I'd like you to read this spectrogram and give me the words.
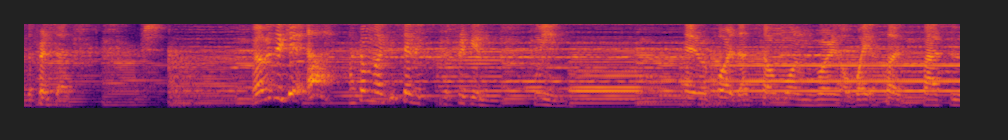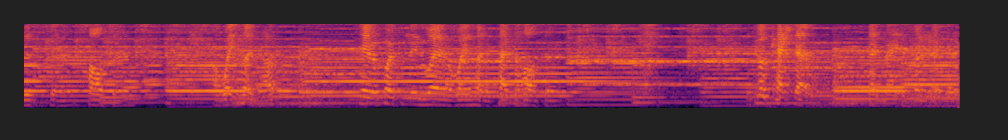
And the princess. Where was the kid? Ah, how come like you said the, the freaking queen? Hey, report that someone wearing a white hood passed through this uh, hall, sir. A white hood, huh? Hey, report something's wearing a white hood passed the hall, sir. Let's go catch that that that's running right there.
